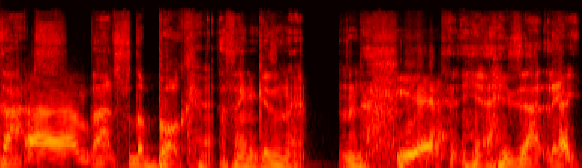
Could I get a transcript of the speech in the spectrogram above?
That's Um, that's for the book, I think, isn't it? Yeah. yeah, exactly.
